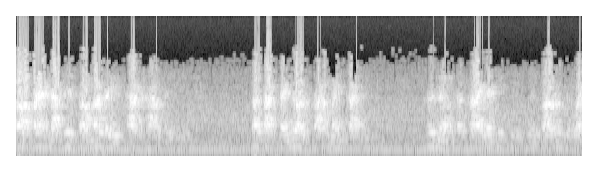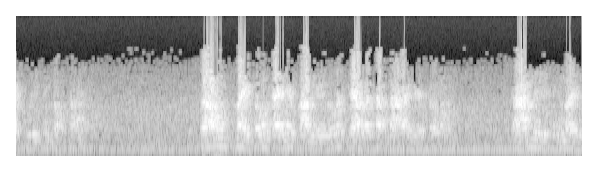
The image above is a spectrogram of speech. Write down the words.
ต่อไปอันดับที่สองก็เลยทางคามีก็ตัดไปด้วยสามไม้กัน คือหนึ่งสกายและทิฏฐิมีความรู้สึกว่าชีวิตไม่ต้องตายสองไม่สงสัยในความดีหรือว่าเจ้าประทำพระอริยสงฆ์สามมีถึงบริ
